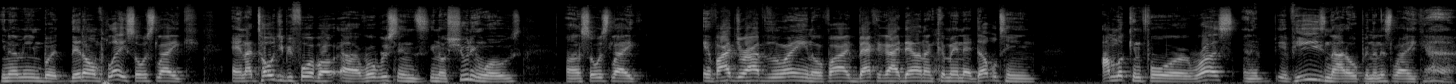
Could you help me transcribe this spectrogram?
You know what I mean? But they don't play, so it's like. And I told you before about uh, Roberson's, you know, shooting woes. Uh, so it's like, if I drive the lane or if I back a guy down and come in that double team, I'm looking for Russ, and if, if he's not open, then it's like, ah,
